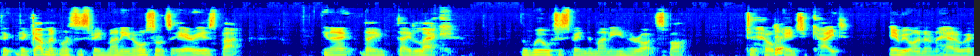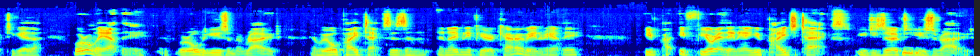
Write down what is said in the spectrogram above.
the, the government wants to spend money in all sorts of areas, but you know they they lack the will to spend the money in the right spot to help Yeah. educate everyone on how to work together. We're all out there. We're all using the road, and we all pay taxes. And, and even if you're a caravaner out there, you've if you're out there now, you've paid your tax. You deserve to Mm. use the road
